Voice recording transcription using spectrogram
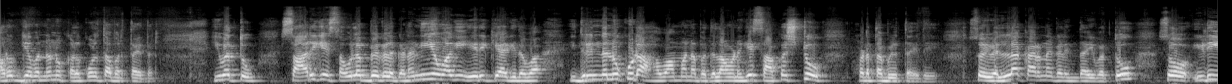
ಆರೋಗ್ಯವನ್ನು ಕಳ್ಕೊಳ್ತಾ ಬರ್ತಾ ಇದ್ದಾರೆ. ಇವತ್ತು ಸಾರಿಗೆ ಸೌಲಭ್ಯಗಳು ಗಣನೀಯವಾಗಿ ಏರಿಕೆಯಾಗಿದವ, ಇದರಿಂದನೂ ಕೂಡ ಹವಾಮಾನ ಬದಲಾವಣೆಗೆ ಸಾಕಷ್ಟು ಹೊಡೆತ ಬೀಳ್ತಾ ಇದೆ. ಸೊ ಇವೆಲ್ಲ ಕಾರಣಗಳಿಂದ ಇವತ್ತು ಸೊ ಇಡೀ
